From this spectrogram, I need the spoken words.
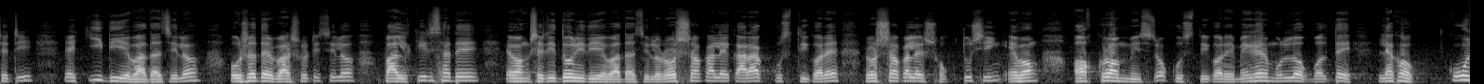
সেটি কি দিয়ে বাঁধা ছিল? ঔষধের বাক্সটি ছিল পালকির ছাদে এবং সেটি দড়ি দিয়ে বাঁধা ছিল। রোজ সকালে কারা কুস্তি করে? রোজ সকালে শক্তু সিং এবং অক্রম মিশ্র কুস্তি করে। মেঘের মূল্যক বলতে লেখক কোন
